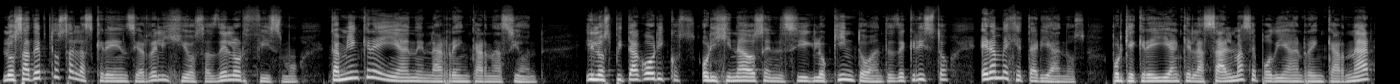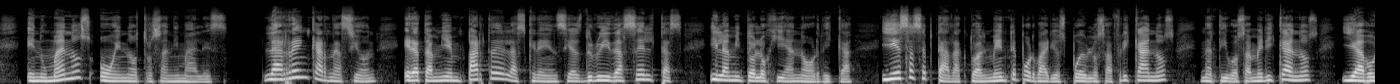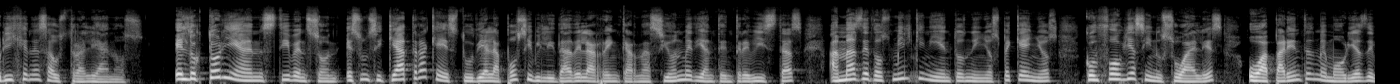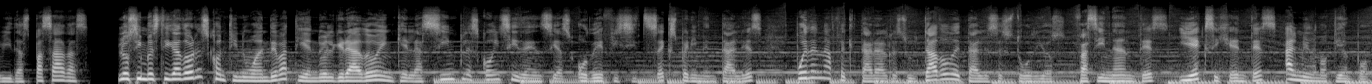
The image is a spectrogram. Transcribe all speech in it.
los adeptos a las creencias religiosas del orfismo también creían en la reencarnación, y los pitagóricos, originados en el siglo V a.C., eran vegetarianos porque creían que las almas se podían reencarnar en humanos o en otros animales. La reencarnación era también parte de las creencias druidas celtas y la mitología nórdica, y es aceptada actualmente por varios pueblos africanos, nativos americanos y aborígenes australianos. El doctor Ian Stevenson es un psiquiatra que estudia la posibilidad de la reencarnación mediante entrevistas a más de 2.500 niños pequeños con fobias inusuales o aparentes memorias de vidas pasadas, los investigadores continúan debatiendo el grado en que las simples coincidencias o déficits experimentales pueden afectar al resultado de tales estudios, fascinantes y exigentes al mismo tiempo.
